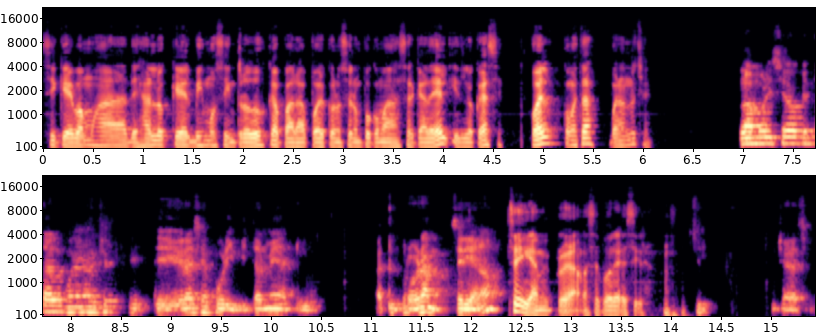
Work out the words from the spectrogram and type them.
Así que vamos a dejarlo que él mismo se introduzca para poder conocer un poco más acerca de él y de lo que hace. Joel, ¿cómo estás? Buenas noches. Hola Mauricio, ¿qué tal? Buenas noches. Este, gracias por invitarme a tu, a tu programa. ¿Sería, no? Sí, a mi programa se podría decir. Sí, muchas gracias.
